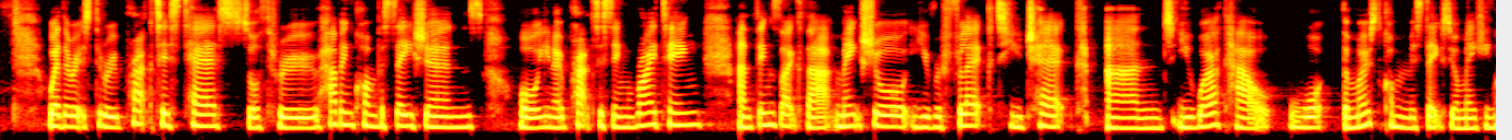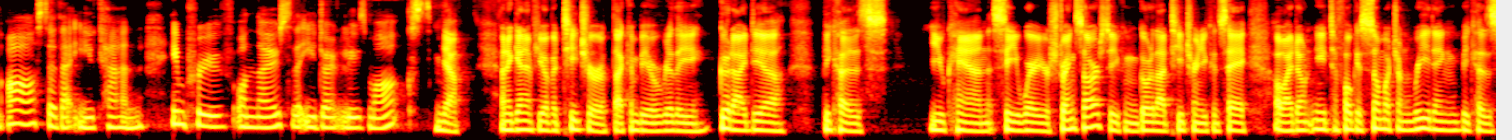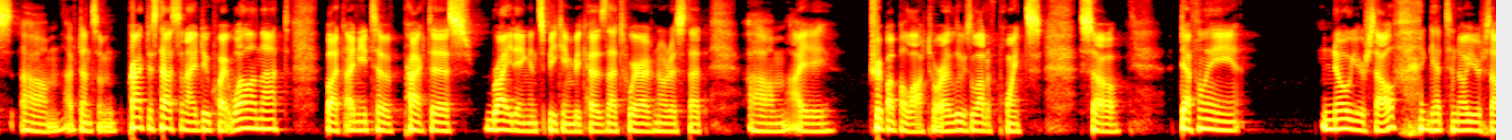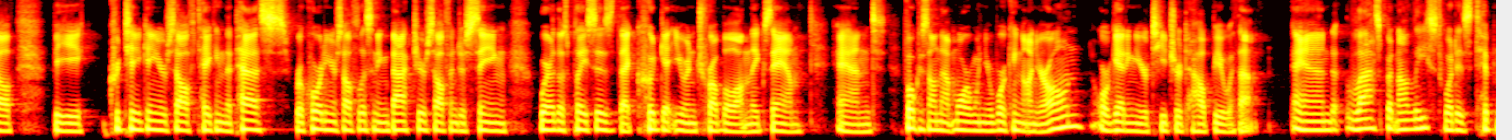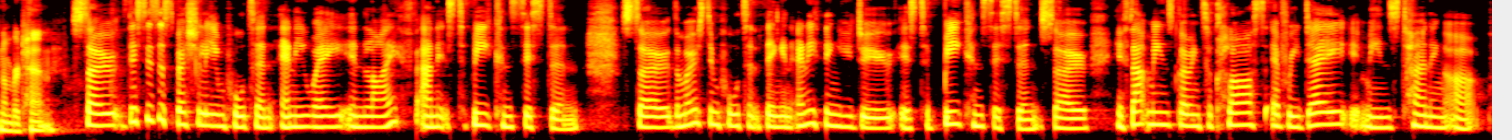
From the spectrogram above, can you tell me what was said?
whether it's through practice tests or through having conversations or you know practicing writing and things like that make sure you reflect you check and you work out what the most common mistakes you're making are so that you can improve on those so that you don't lose marks yeah and again if you have a teacher that can be a really good idea because you can see where your strengths are. So you can go to that teacher and you can say, Oh, I don't need to focus so much on reading because um, I've done some practice tests and I do quite well in that. But I need to practice writing and speaking because that's where I've noticed that um, I trip up a lot or I lose a lot of points. So definitely know yourself, get to know yourself, be critiquing yourself, taking the tests, recording yourself, listening back to yourself, and just seeing where those places that could get you in trouble on the exam and focus on that more when you're working on your own or getting your teacher to help you with that. And last but not least, what is tip number 10? So, this is especially important anyway in life, and it's to be consistent. So, the most important thing in anything you do is to be consistent. So, if that means going to class every day, it means turning up.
